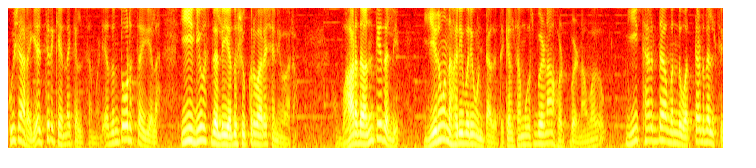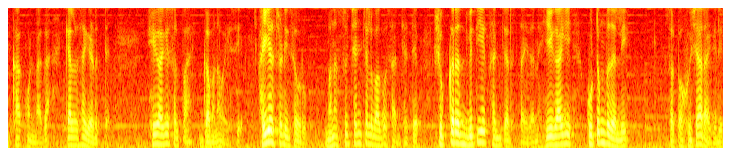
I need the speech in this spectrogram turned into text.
ಹುಷಾರಾಗಿ, ಎಚ್ಚರಿಕೆಯಿಂದ ಕೆಲಸ ಮಾಡಿ. ಅದನ್ನು ತೋರಿಸ್ತಾ ಇದೆಯಲ್ಲ, ಈ ದಿವಸದಲ್ಲಿ, ಅದು ಶುಕ್ರವಾರ, ಶನಿವಾರ. ವಾರದ ಅಂತ್ಯದಲ್ಲಿ ಏನೋ ಒಂದು ಹರಿಬರಿ ಉಂಟಾಗುತ್ತೆ. ಕೆಲಸ ಮುಗಿಸ್ಬೇಡ ಹೊರಟ್ಬೇಡ ಅವಾಗ ಈ ಥರದ ಒಂದು ಒತ್ತಡದಲ್ಲಿ ಸಿಕ್ಕಾಕೊಂಡಾಗ ಕೆಲಸ ಗೆಡುತ್ತೆ ಹೀಗಾಗಿ ಸ್ವಲ್ಪ ಗಮನವಹಿಸಿ ಹೈಯರ್ ಸ್ಟಡೀಸ್ ಅವರು ಮನಸ್ಸು ಚಂಚಲವಾಗೋ ಸಾಧ್ಯತೆ, ಶುಕ್ರ ದ್ವಿತೀಯಕ್ಕೆ ಸಂಚರಿಸ್ತಾ ಇದ್ದಾನೆ. ಹೀಗಾಗಿ ಕುಟುಂಬದಲ್ಲಿ ಸ್ವಲ್ಪ ಹುಷಾರಾಗಿರಿ.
